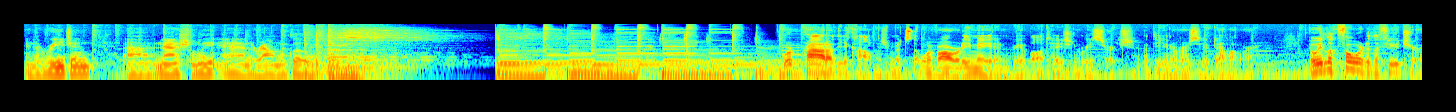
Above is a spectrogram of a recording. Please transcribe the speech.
in the region, uh, nationally, and around the globe. We're proud of the accomplishments that we've already made in rehabilitation research at the University of Delaware. And we look forward to the future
